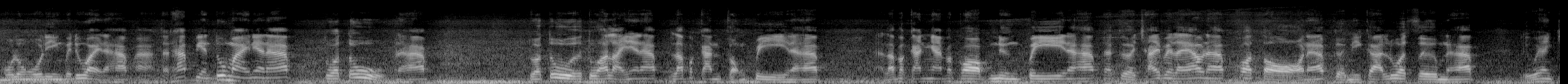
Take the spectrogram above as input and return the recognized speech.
โอลงโอลิงไปด้วยนะครับอ่าแต่ถ้าเปลี่ยนตู้ใหม่เนี่ยนะครับ ตัวตู้นะครับ ตัวตู้ตัวอะไหล่เนี่ยนะครับ รับประกัน 2 ปีนะครับรับประกันงานประกอบ 1 ปีนะครับ ถ้าเกิดใช้ไปแล้วนะครับ ข้อต่อนะครับ เกิดมีการรั่วซึมนะครับ หรือว่าทางเจ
